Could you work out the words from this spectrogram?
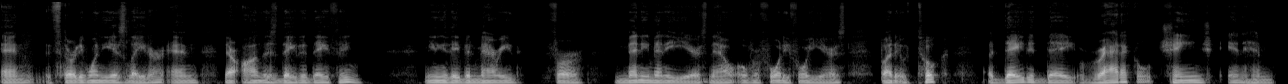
And it's 31 years later, and they're on this day to day thing, meaning they've been married for many, many years now, over 44 years. But it took a day to day radical change in him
